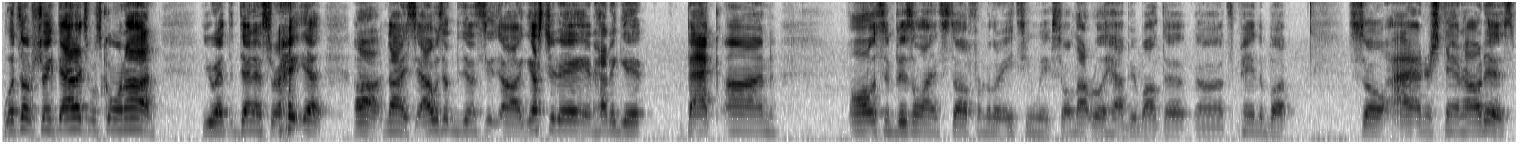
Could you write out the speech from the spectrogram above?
What's up, Strength Addicts? What's going on? You were at the dentist, right? Yeah. Uh, nice. I was at the dentist uh, yesterday and had to get back on all this Invisalign stuff for another 18 weeks. So I'm not really happy about that. Uh, it's a pain in the butt. So I understand how it is.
